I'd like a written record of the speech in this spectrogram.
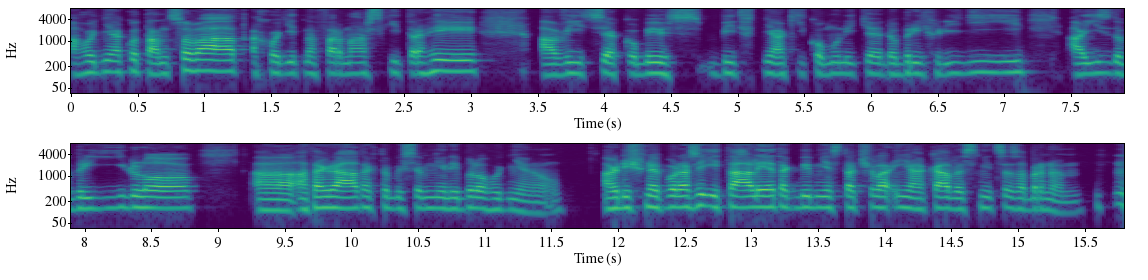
a hodně jako tancovat a chodit na farmářské trhy a víc jakoby být v nějaký komunitě dobrých lidí a jíst dobrý jídlo a, a tak dále, tak to by se mně líbilo hodně, no. A když nepodaří Itálie, tak by mě stačila i nějaká vesnice za Brnem.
